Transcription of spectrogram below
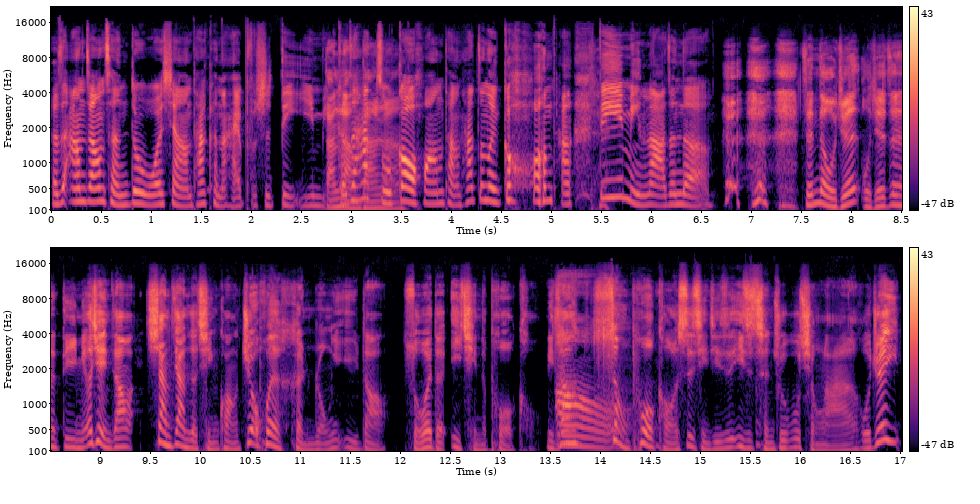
可是肮脏程度，我想他可能还不是第一名，可是他足够荒唐，他真的够荒唐，第一名啦，真的。真的，我觉得我觉得真的第一名，而且你知道吗？像这样的情况就会很容易遇到所谓的疫情的破口。你知道、哦这种破口的事情其实一直层出不穷啦。我觉得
